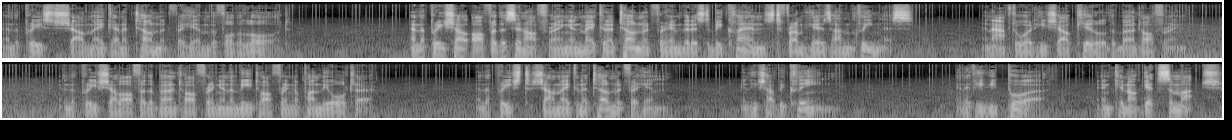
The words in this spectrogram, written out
And the priest shall make an atonement for him before the Lord. And the priest shall offer the sin offering, and make an atonement for him that is to be cleansed from his uncleanness. And afterward he shall kill the burnt offering. And the priest shall offer the burnt offering and the meat offering upon the altar. And the priest shall make an atonement for him, and he shall be clean. And if he be poor, and cannot get so much,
